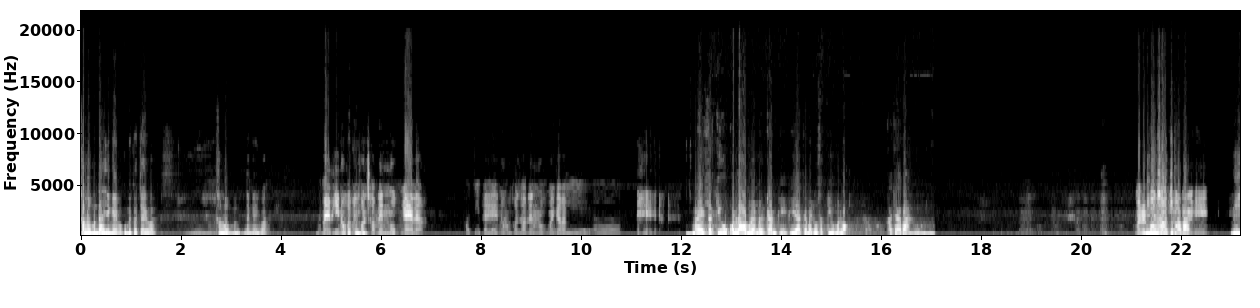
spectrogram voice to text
คารมมันได้ยังไงวะกูไม่เข้าใจวะคารมมันยังไงวะ แหมพี่หนูเอาไปก็เป็นคุยคนชอบเล่นมุกไงแล้ว เขาจีบกันด้วยเออหนูความเป็นคนชอบเล่นมุกมันก็แบบพี่เออไม่สกิลคนเรามันไม่เหมือนกันพี่พี่อาจจะไม่รู้สกิลมันหรอก เข้าใจปะ มันเป็นมีพวกหน้าชอบเหรอกูชถามมว่าเลยพี่นี่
